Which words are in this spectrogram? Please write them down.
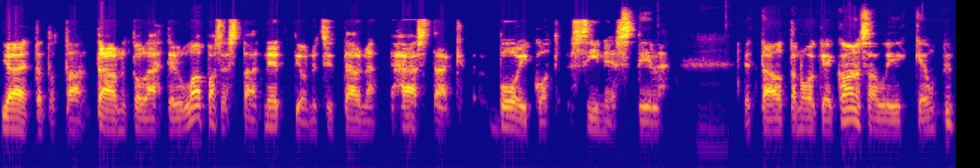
Ja että tota, tämä on nyt on lähtenyt lapasesta, että netti on nyt sitten täynnä hashtag boykot sinestil, mm. että tämä on ottanut oikein kansanliikkeen, mutta nyt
